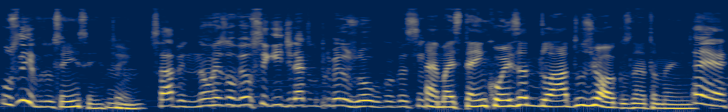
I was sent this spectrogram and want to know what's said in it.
os livros, Sim, sim. Sim. sabe? Não resolveu seguir direto do primeiro jogo, qualquer coisa assim. É, mas tem coisa lá dos jogos, né, também. É,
